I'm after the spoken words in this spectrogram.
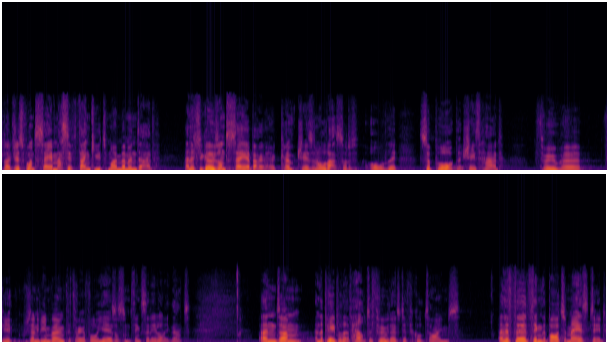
but I just want to say a massive thank you to my mum and dad. And then she goes on to say about her coaches and all that sort of, all the support that she's had through her, she's only been rowing for three or four years or something silly like that. And, um, and the people that have helped her through those difficult times. And the third thing that Bartimaeus did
